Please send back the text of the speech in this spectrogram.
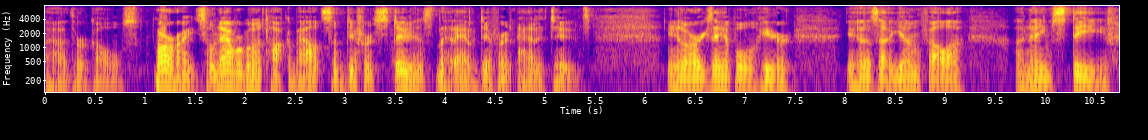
uh, their goals. All right, so now we're going to talk about some different students that have different attitudes. In our example here is a young fella uh, named Steve,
